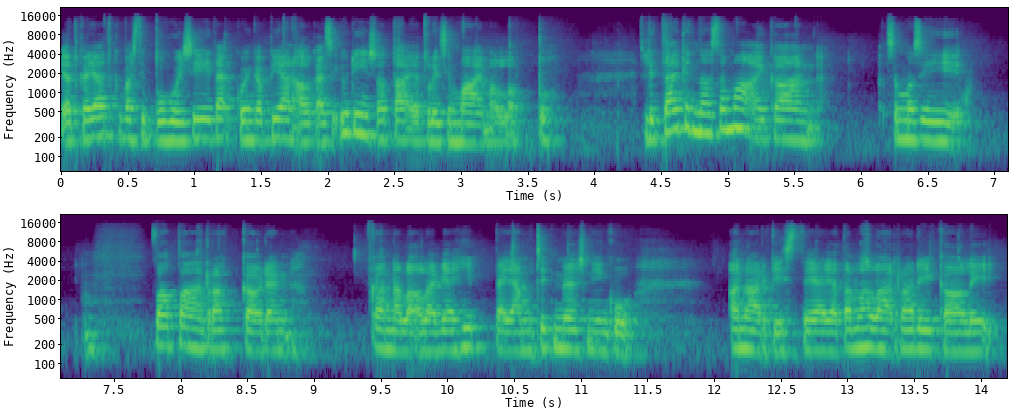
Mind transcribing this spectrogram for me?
jotka jatkuvasti puhui siitä, kuinka pian alkaisi ydinsota ja tulisi maailmanloppu. Eli tälläkin on samaan aikaan semmoisia vapaan rakkauden kannalla olevia hippejä, mutta sitten myös niinku anarkisteja ja tavallaan radikaali,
